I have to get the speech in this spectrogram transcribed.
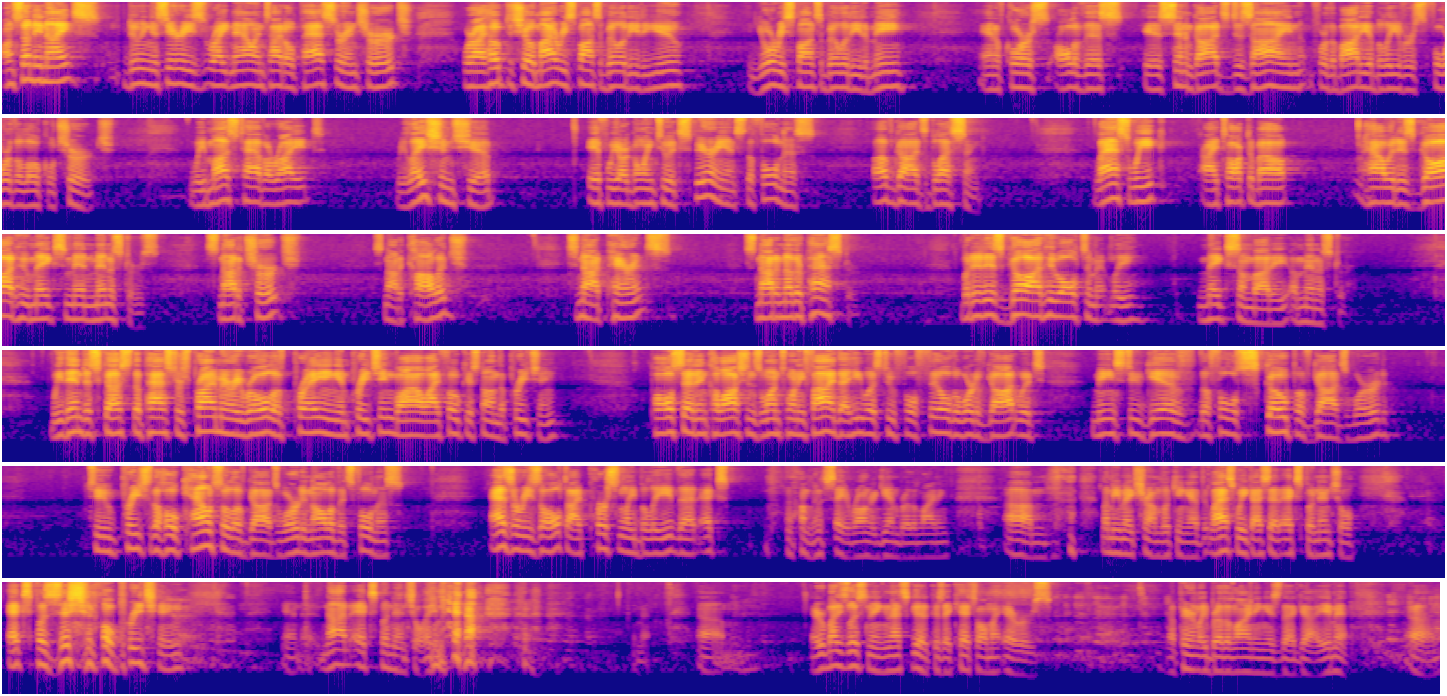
On Sunday nights, doing a series right now entitled Pastor in Church, where I hope to show my responsibility to you and your responsibility to me. And of course, all of this is centered God's design for the body of believers for the local church. We must have a right relationship if we are going to experience the fullness of God's blessing. Last week, I talked about how it is God who makes men ministers. It's not a church, it's not a college, it's not parents, it's not another pastor, but it is God who ultimately makes somebody a minister. We then discussed the pastor's primary role of praying and preaching while I focused on the preaching. Paul said in Colossians 1:25 that he was to fulfill the word of God, which means to give the full scope of God's word, to preach the whole counsel of God's word in all of its fullness. As a result, I personally believe that ex- I'm going to say it wrong again, Brother Lining. Um, let me make sure I'm looking at it. Last week I said exponential expositional preaching and not exponential. Amen. Amen. Um, everybody's listening, and that's good because they catch all my errors. Apparently, Brother Lining is that guy. Amen. Um,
